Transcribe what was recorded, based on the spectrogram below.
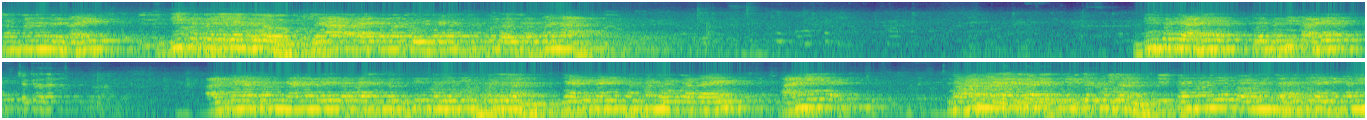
संपन्न करीत आहेत दीप प्रज्वलन करून या कार्यक्रमाचं उद्घाटन संपन्न होत असताना दीप जे आहे ते प्रतीक आहे अज्ञानातून ज्ञानाकडे प्रकाशाचं प्रतीक म्हणजे दीप प्रज्वलन या ठिकाणी संपन्न होत आहे आणि सन्माननीय पाहुण्यांच्या हस्ते या ठिकाणी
